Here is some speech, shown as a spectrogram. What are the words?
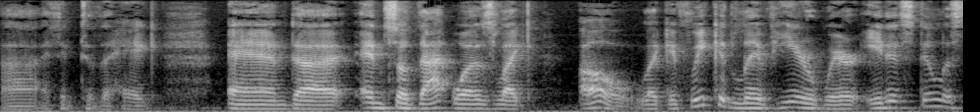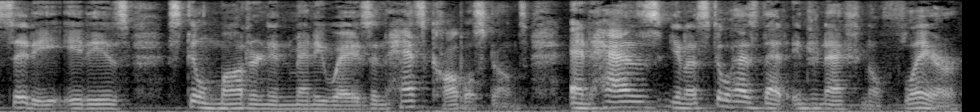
uh, I think, to The Hague. And, uh, and so that was like, oh, like if we could live here where it is still a city, it is still modern in many ways and has cobblestones and has, you know, still has that international flair.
